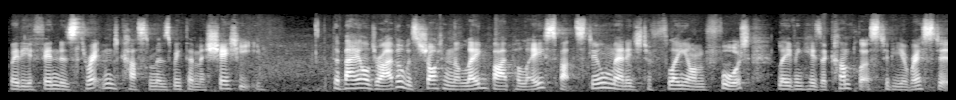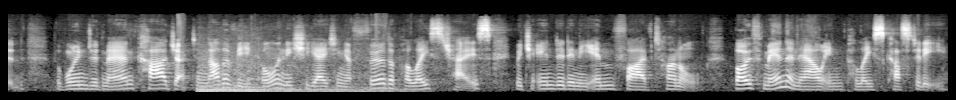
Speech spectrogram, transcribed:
where the offenders threatened customers with a machete. The bail driver was shot in the leg by police but still managed to flee on foot, leaving his accomplice to be arrested. The wounded man carjacked another vehicle, initiating a further police chase, which ended in the M5 tunnel. Both men are now in police custody.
